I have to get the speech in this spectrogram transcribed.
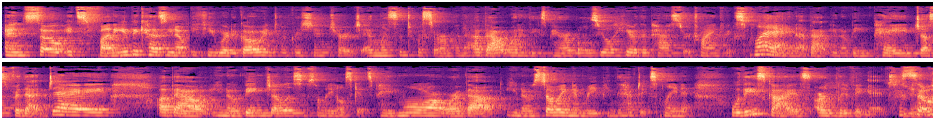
And so it's funny because, you know, if you were to go into a Christian church and listen to a sermon about one of these parables, you'll hear the pastor trying to explain about, you know, being paid just for that day, about, you know, being jealous if somebody else gets paid more, or about, you know, sowing and reaping. They have to explain it. Well, these guys are living it. So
